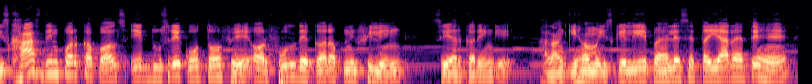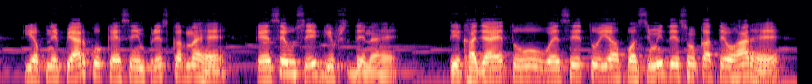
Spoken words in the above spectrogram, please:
इस खास दिन पर कपल्स एक दूसरे को तोहफे और फूल देकर अपनी फीलिंग शेयर करेंगे। हालाँकि हम इसके लिए पहले से तैयार रहते हैं कि अपने प्यार को कैसे इम्प्रेस करना है, कैसे उसे गिफ्ट देना है। देखा जाए तो वैसे तो यह पश्चिमी देशों का त्यौहार है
